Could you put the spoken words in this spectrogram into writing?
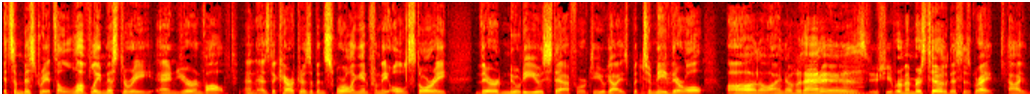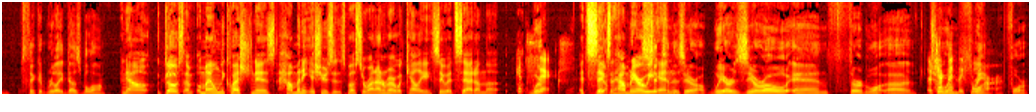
it's a mystery, it's a lovely mystery, and you're involved. And mm-hmm. as the characters have been swirling in from the old story, they're new to you, Steph, or to you guys, but to me, mm-hmm. they're all. Oh no, I know who that is. Mm-hmm. She remembers too. This is great. I think it really does belong. Now, Ghost. Um, my only question is, how many issues is it supposed to run? I don't remember what Kelly Sue had said on the. It's We're- 6. It's six, Yeah. and how many are we Six in? and a zero. We are zero and third one. Uh, So two technically and three. four. Four.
